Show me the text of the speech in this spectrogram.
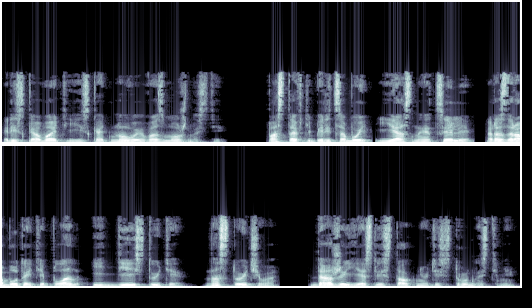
рисковать и искать новые возможности. Поставьте перед собой ясные цели, разработайте план и действуйте настойчиво, даже если столкнетесь с трудностями.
